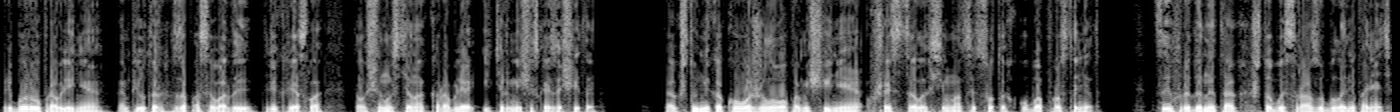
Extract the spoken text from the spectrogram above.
приборы управления, компьютер, запасы воды, три кресла, толщину стенок корабля и термической защиты так что никакого жилого помещения в 6,17 куба просто нет. Цифры даны так, чтобы сразу было не понять.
